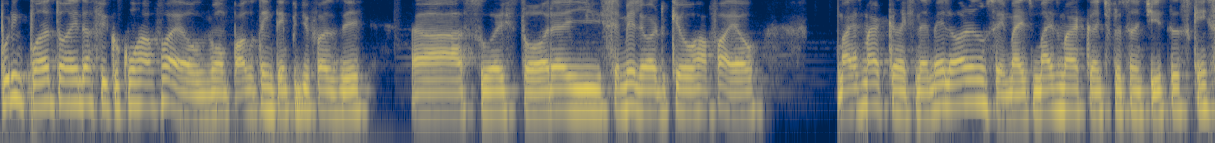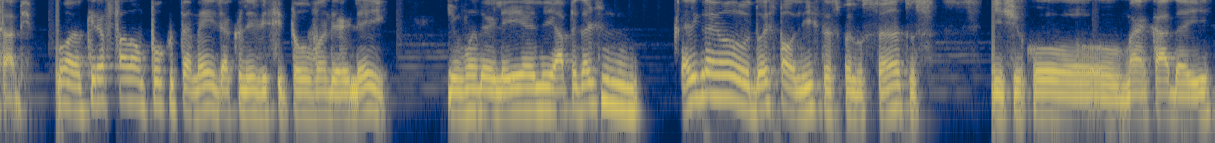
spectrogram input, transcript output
por enquanto, eu ainda fico com o Rafael. O João Paulo tem tempo de fazer a sua história e ser melhor do que o Rafael. Mais marcante, né? Melhor eu não sei, mas mais marcante para os Santistas, quem sabe. Bom, eu queria falar um pouco também, já que o Levi citou o Vanderlei, que o Vanderlei, ele, apesar de. Ele ganhou dois paulistas pelo Santos, e ficou marcado aí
